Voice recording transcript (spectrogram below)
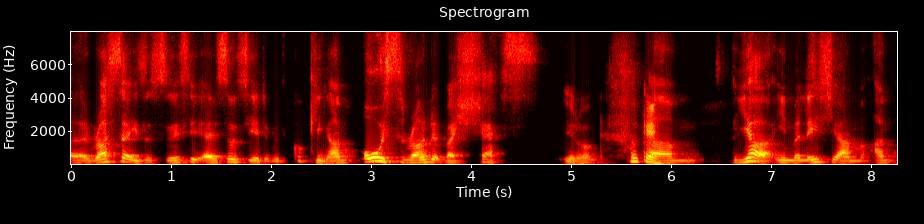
uh, rasa is associ- associated with cooking. I'm always surrounded by chefs, you know. Okay. Um, yeah, in Malaysia, I'm, I'm,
